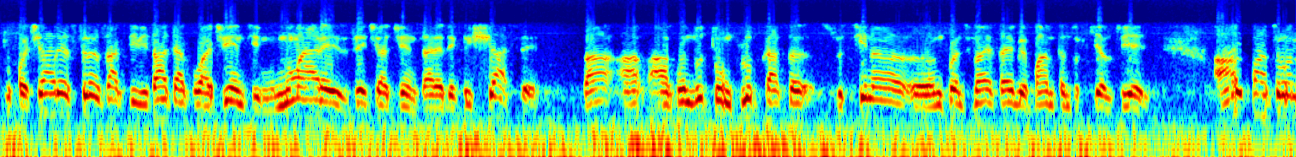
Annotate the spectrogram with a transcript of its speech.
după ce a restrâns activitatea cu agenții, nu mai are 10 agenți, are decât 6, da? a, a vândut un club ca să susțină uh, în continuare să aibă bani pentru cheltuieli. Alt patron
